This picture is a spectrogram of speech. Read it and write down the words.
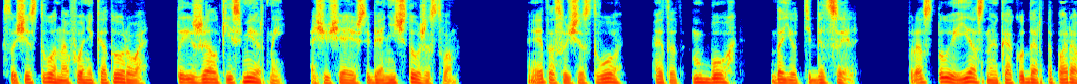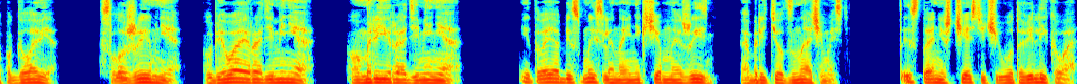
Существо, на фоне которого ты, жалкий смертный, ощущаешь себя ничтожеством. Это существо, этот бог, дает тебе цель. Простую и ясную, как удар топора по голове. «Служи мне, убивай ради меня, умри ради меня» и твоя бессмысленная и никчемная жизнь обретет значимость. Ты станешь частью чего-то великого,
